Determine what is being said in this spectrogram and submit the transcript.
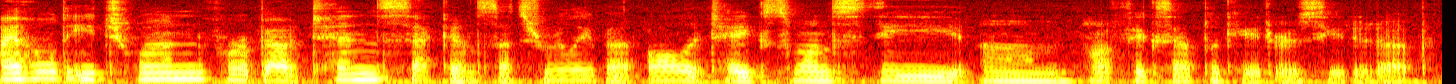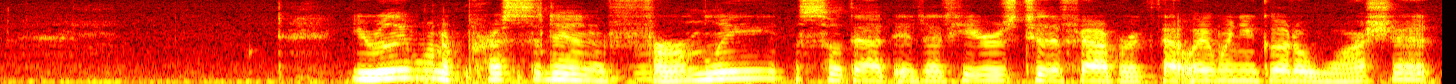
I hold each one for about 10 seconds. That's really about all it takes once the um, hot fix applicator is heated up. You really want to press it in firmly so that it adheres to the fabric. That way when you go to wash it,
